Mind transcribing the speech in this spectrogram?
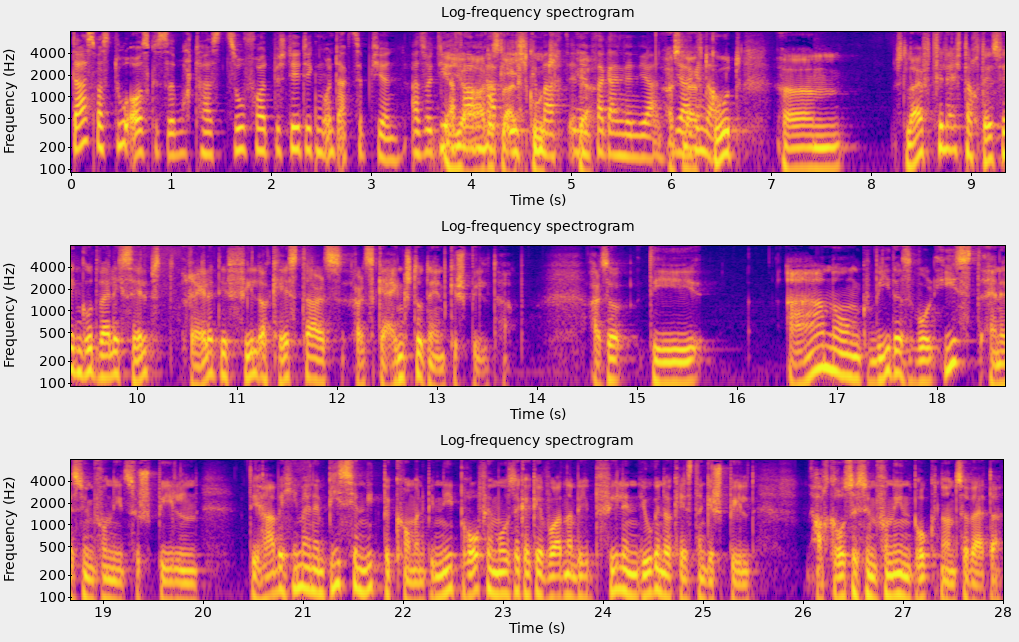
das, was du ausgesucht hast, sofort bestätigen und akzeptieren. Also die Erfahrung ja, habe ich gut. gemacht in ja. den vergangenen Jahren. Es ja, läuft genau. gut. Ähm, es läuft vielleicht auch deswegen gut, weil ich selbst relativ viel Orchester als, als Geigenstudent gespielt habe. Also die Ahnung, wie das wohl ist, eine Symphonie zu spielen, die habe ich immer ein bisschen mitbekommen. Ich bin nie Profimusiker geworden, aber ich habe viel in Jugendorchestern gespielt. Auch große Symphonien, Bruckner und so weiter.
